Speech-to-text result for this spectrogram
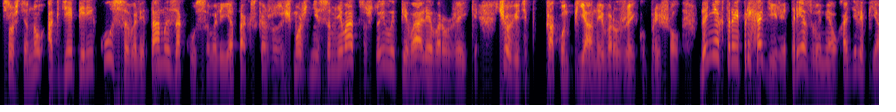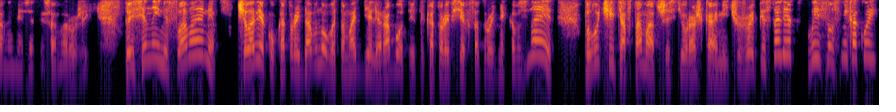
Слушайте, ну а где перекусывали, там и закусывали, я так скажу. Значит, можно не сомневаться, что и выпивали в оружейке. Чего, говорите, как он пьяный в оружейку пришел? Да некоторые приходили трезвыми, а уходили пьяными из этой самой оружейки жить. То есть, иными словами, человеку, который давно в этом отделе работает и который всех сотрудников знает, получить автомат с шестью рожками и чужой пистолет, выяснилось, никакой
